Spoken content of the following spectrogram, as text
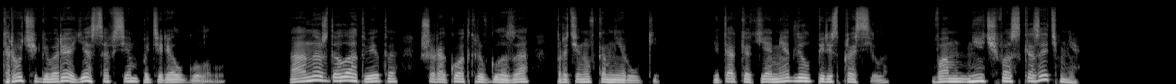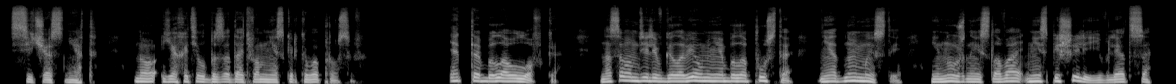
Короче говоря, я совсем потерял голову. А она ждала ответа, широко открыв глаза, протянув ко мне руки. И так как я медлил, переспросила. «Вам нечего сказать мне?» «Сейчас нет, но я хотел бы задать вам несколько вопросов». Это была уловка. На самом деле в голове у меня было пусто, ни одной мысли, и нужные слова не спешили являться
